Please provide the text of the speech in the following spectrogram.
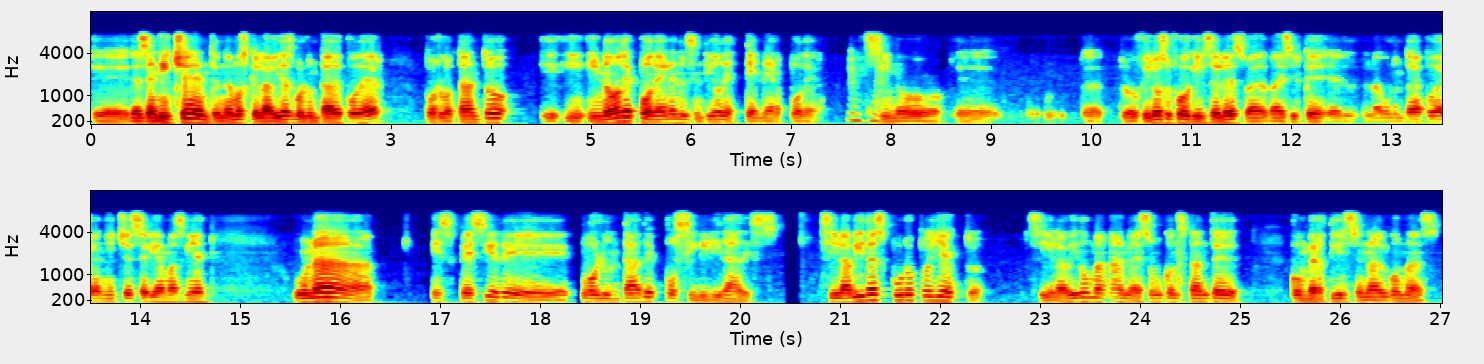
Eh, desde Nietzsche entendemos que la vida es voluntad de poder, por lo tanto, y, no de poder en el sentido de tener poder, sino eh, otro filósofo, Gilles Deleuze, va, a decir que la voluntad de poder en Nietzsche sería más bien una especie de voluntad de posibilidades. Si la vida es puro proyecto, si la vida humana es un constante convertirse en algo más,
